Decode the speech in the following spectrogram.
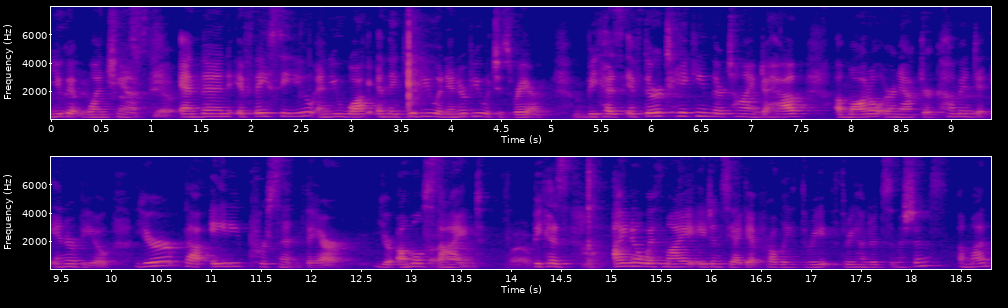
you get one chance. Yeah. And then if they see you and you walk and they give you an interview, which is rare, mm-hmm. because if they're taking their time to have a model or an actor come in to interview, you're about 80% there. You're almost signed. Because I know with my agency, I get probably three, 300 submissions a month.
